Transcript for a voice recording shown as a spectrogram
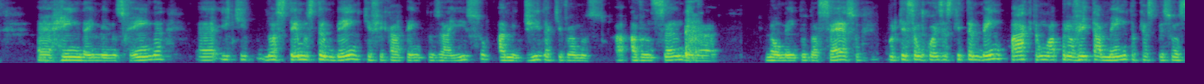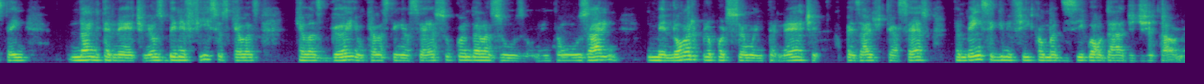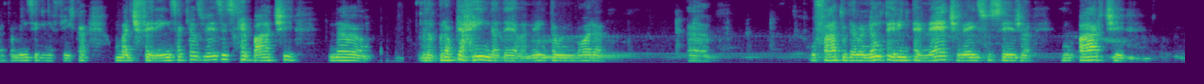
uh, renda e menos renda, é, e que nós temos também que ficar atentos a isso à medida que vamos avançando na, no aumento do acesso, porque são coisas que também impactam o aproveitamento que as pessoas têm na internet, né, os benefícios que elas, que elas ganham, que elas têm acesso quando elas usam. Né? Então, usarem em menor proporção a internet, apesar de ter acesso, também significa uma desigualdade digital, né? também significa uma diferença que às vezes rebate na, na própria renda dela. Né? Então, embora o fato dela não ter internet, né, isso seja, em parte,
